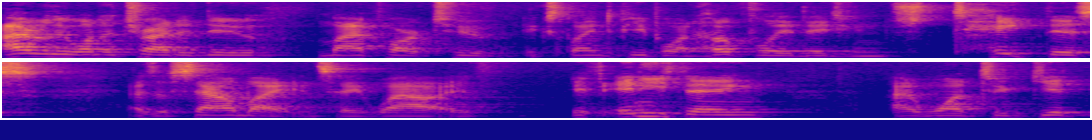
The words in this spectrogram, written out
I really want to try to do my part to explain to people and hopefully they can take this as a soundbite and say, wow, if, if anything, I want to get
